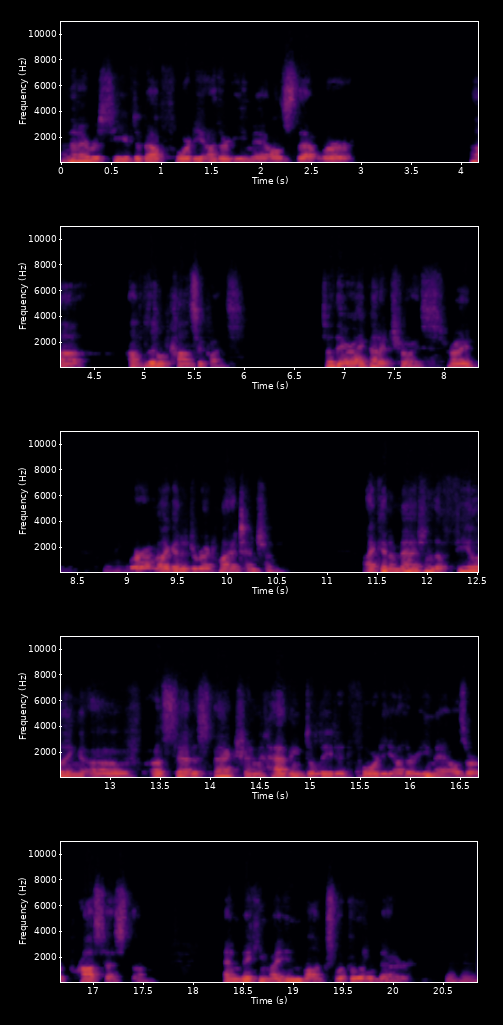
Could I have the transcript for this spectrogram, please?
And then I received about 40 other emails that were uh, of little consequence. So there I got a choice, right? Where am I going to direct my attention? I can imagine the feeling of, of satisfaction having deleted 40 other emails or processed them and making my inbox look a little better. Mm-hmm.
